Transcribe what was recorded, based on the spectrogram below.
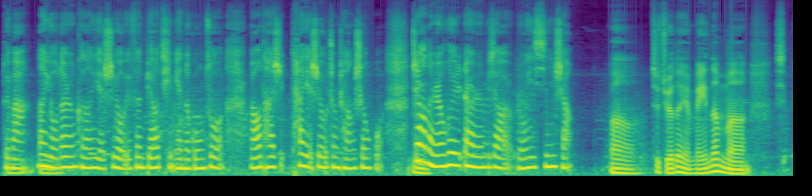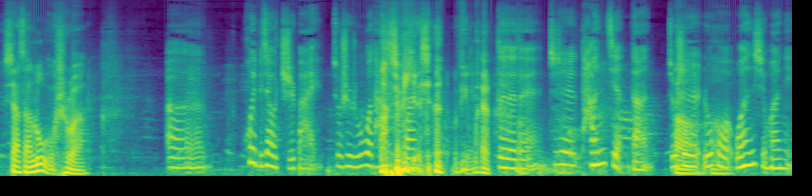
对吧？嗯那有的人可能也是有一份比较体面的工作，然后他是他也是有正常的生活，这样的人会让人比较容易欣赏。啊，就觉得也没那么下下三路是吧？呃，会比较直白，就是如果他喜就欢也，现明白了。对对对，就是他很简单，就是啊如果啊我很喜欢你。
